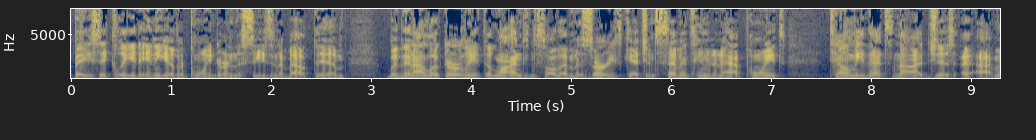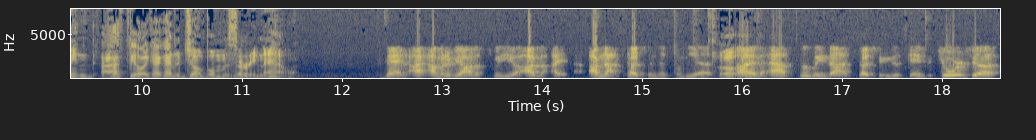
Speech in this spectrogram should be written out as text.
basically at any other point during the season about them. But then I looked early at the lines and saw that Missouri's catching 17 and a half points. Tell me that's not just. I, I mean, I feel like I got to jump on Missouri now. man, I, I'm going to be honest with you. I'm I, I'm not touching this one yet. Uh-oh. I'm absolutely not touching this game. Georgia.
